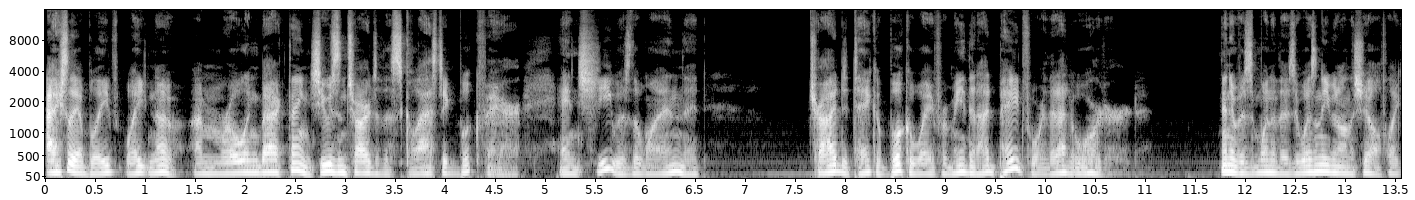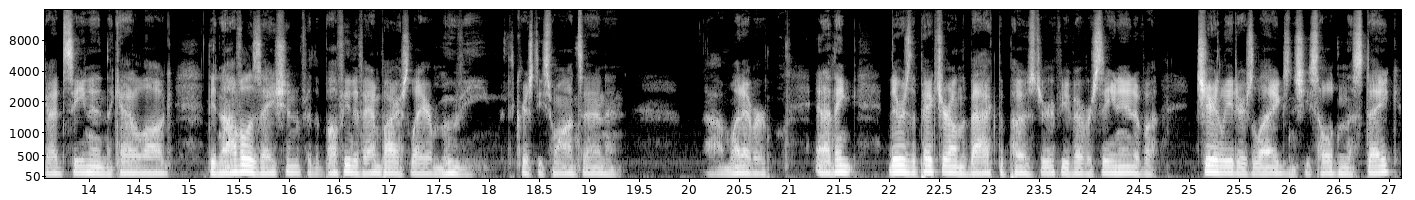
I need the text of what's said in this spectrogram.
Actually, I believe, wait, no, I'm rolling back things. She was in charge of the Scholastic Book Fair, and she was the one that tried to take a book away from me that I'd paid for, that I'd ordered. And it was one of those, it wasn't even on the shelf. Like I'd seen it in the catalog, the novelization for the Buffy the Vampire Slayer movie with Kristy Swanson and um, whatever. And I think there was the picture on the back, the poster, if you've ever seen it, of a cheerleader's legs and she's holding the stake.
